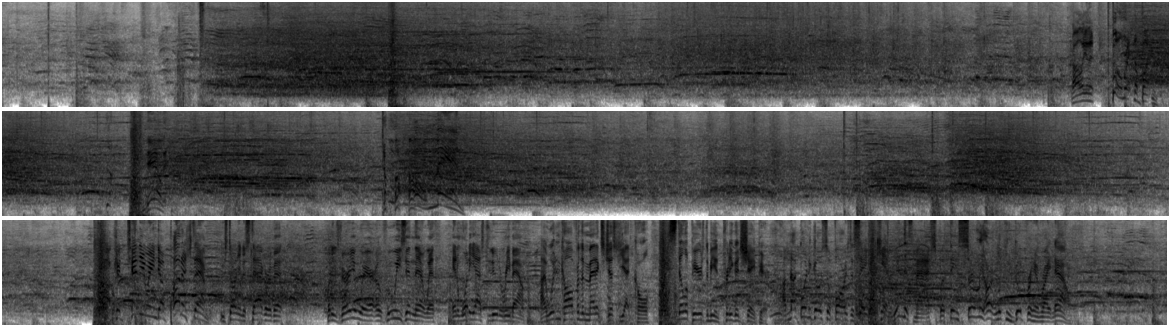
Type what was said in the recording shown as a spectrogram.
Very aware of who he's in there with and what he has to do to rebound. I wouldn't call for the medics just yet, Cole. He still appears to be in pretty good shape here. I'm not going to go so far as to say he can't win this match, but things certainly aren't looking good for him right now.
